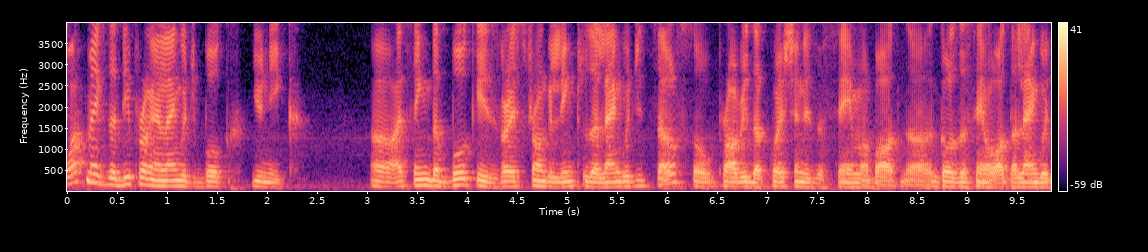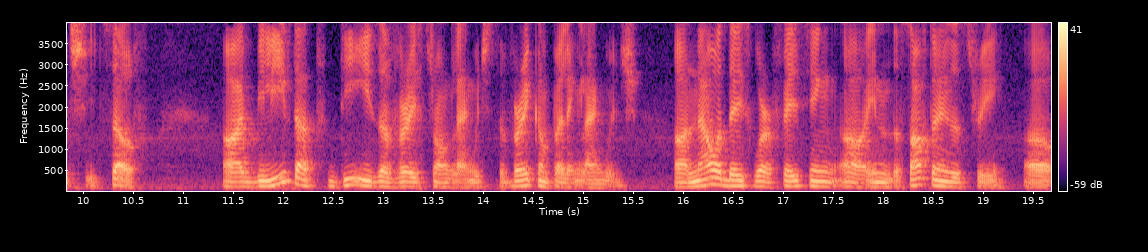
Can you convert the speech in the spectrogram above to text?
What makes the D programming language book unique? Uh, I think the book is very strongly linked to the language itself, so probably the question is the same about uh, goes the same about the language itself. I believe that D is a very strong language. It's a very compelling language. Uh, nowadays, we're facing uh, in the software industry uh,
